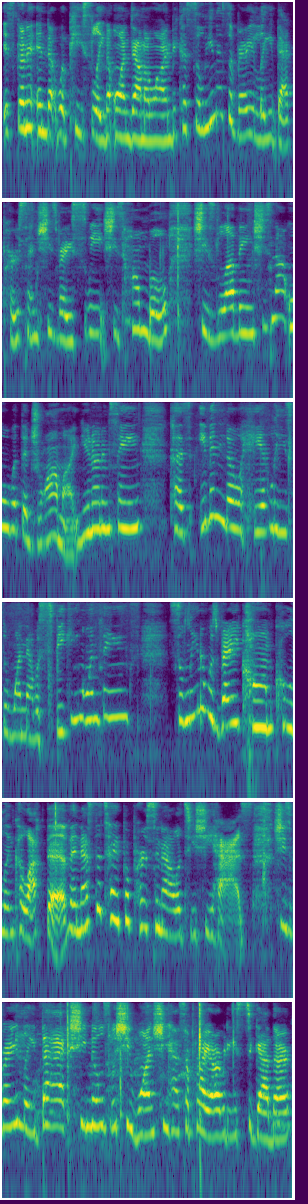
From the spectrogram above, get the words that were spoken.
it's going to end up with peace later on down the line because Selena's a very laid back person. She's very sweet. She's humble. She's loving. She's not all with the drama. You know what I'm saying? Because even though Hailey's the one that was speaking on things, Selena was very calm, cool, and collective. And that's the type of personality she has. She's very laid back. She knows what she wants. She has her priorities together.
